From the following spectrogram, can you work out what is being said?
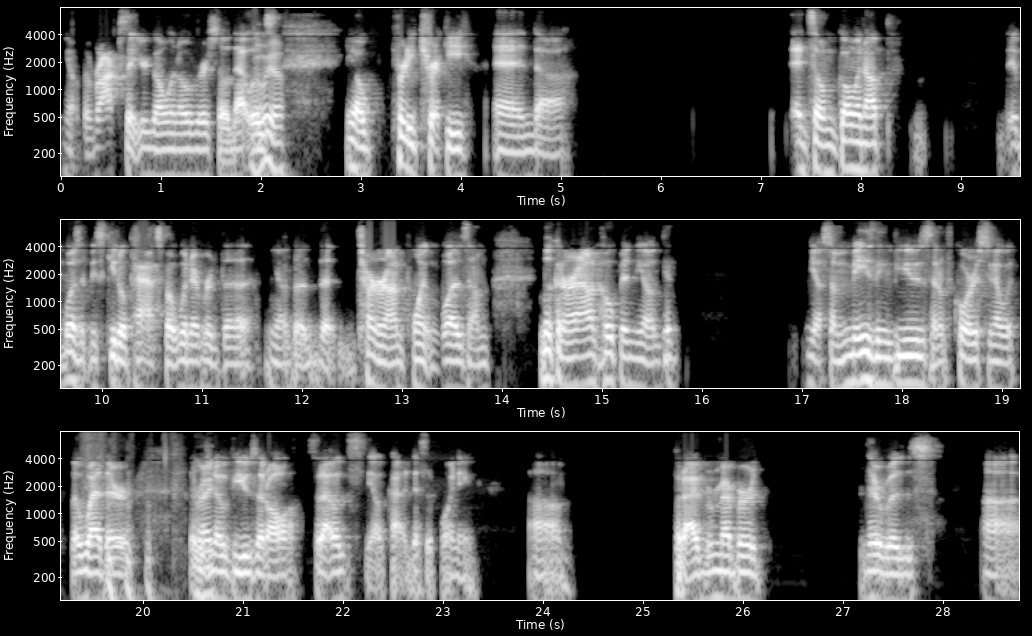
you know the rocks that you're going over so that was oh, yeah. you know pretty tricky and uh and so i'm going up it wasn't mosquito pass but whatever the you know the the turnaround point was i'm looking around hoping you know get you know some amazing views. And of course you know with the weather there was right. no views at all. So that was you know kind of disappointing. Um, but i remember there was uh,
